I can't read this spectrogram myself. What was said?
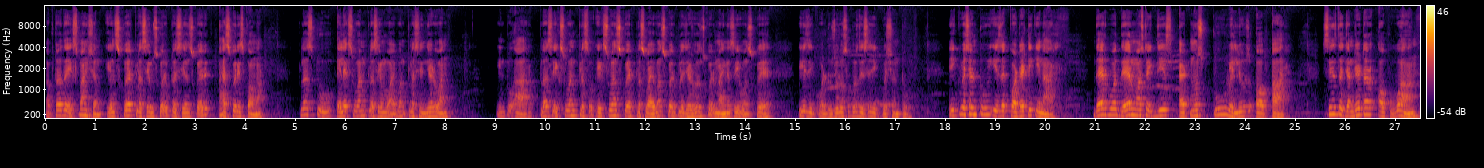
after the expansion, L square plus M square plus N square, R square is common, plus 2 Lx1 plus My1 plus Nz1 into R plus x1 plus x1 square plus y1 square plus z1 square minus a1 square is equal to 0. Suppose this is equation 2. Equation 2 is a quadratic in R. Therefore, there must exist at most two values of R. Since the generator of 1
